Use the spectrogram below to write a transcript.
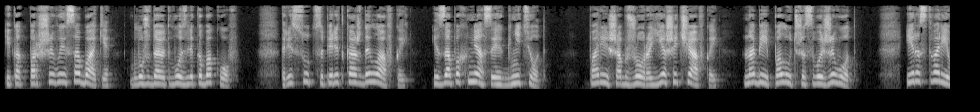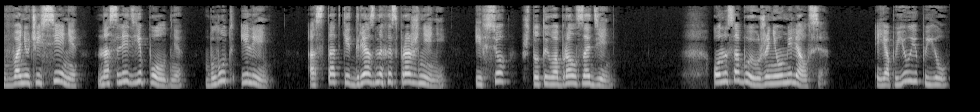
и как паршивые собаки блуждают возле кабаков. Трясутся перед каждой лавкой, и запах мяса их гнетет. Париж, обжора, ешь и чавкой, набей получше свой живот. И раствори в вонючей сене наследие полдня, блуд и лень, остатки грязных испражнений и все, что ты вобрал за день. Он и собой уже не умилялся. Я пью и пью.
